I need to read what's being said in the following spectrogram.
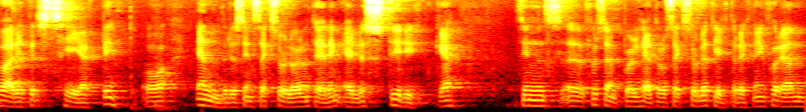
være interessert i å endre sin seksuelle orientering eller styrke sin eh, f.eks. heteroseksuelle tiltrekning for en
